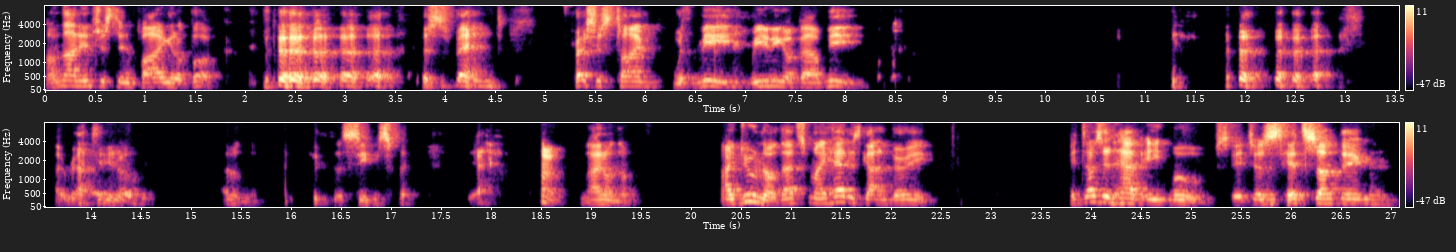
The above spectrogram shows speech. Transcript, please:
I'm not interested in buying it a book. to spend precious time with me reading about me. I rather, you know, I don't know. This seems, yeah, I don't know. I do know that's my head has gotten very. It doesn't have eight moves. It just hits something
